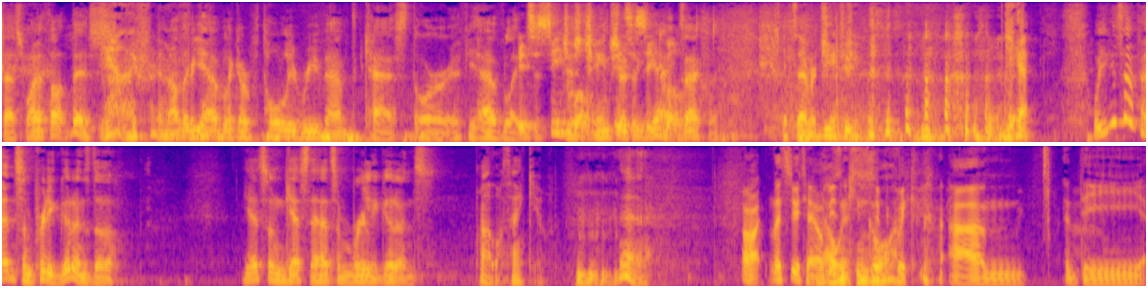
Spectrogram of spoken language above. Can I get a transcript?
that's why I thought this." Yeah, I for- and now that you have like a totally revamped cast, or if you have like It's a sequel. just changed It's a everything- yeah, sequel. exactly. It's ever changing. yeah. Well, you guys have had some pretty good ones though. You had some guests that had some really good ones. Oh well, thank you. Yeah. All right, let's do tower Now we can go super on. quick. Um, the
